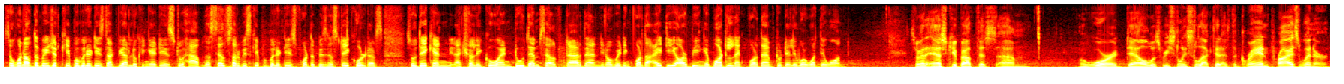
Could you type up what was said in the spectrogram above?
So one of the major capabilities that we are looking at is to have the self-service capabilities for the business stakeholders, so they can actually go and do themselves rather than you know waiting for the IT or being a bottleneck for them to deliver what they want. So I got to ask you about this um, award. Dell was recently selected as the grand prize winner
